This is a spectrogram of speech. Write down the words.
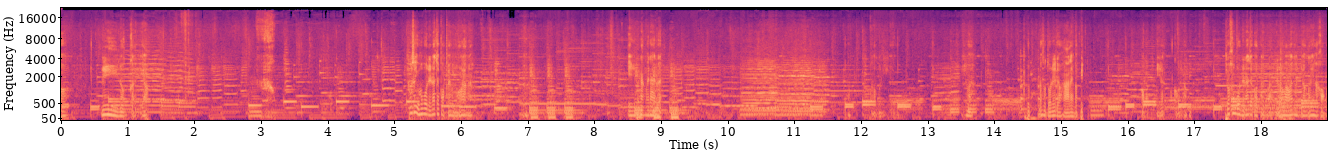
อาหารอยู่นี่น้องไก่ยักษ์ถ้าอยู่ข้างบนเนี่ยน่าจะปลอดภัยกว่าข้างล่างนะเองนั่งไม่ได้เลยเอาไปดิใช่มาแล้วส่วนตัวนี้เดี๋ยวหาอะไรมาปิดนี่แหละก่องมาปิดยกข้างบนเนี่ยน่าจะปลอดภัยกว่าเดี๋ยวเราจะยังไม่ได้ของก่อนต้อง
